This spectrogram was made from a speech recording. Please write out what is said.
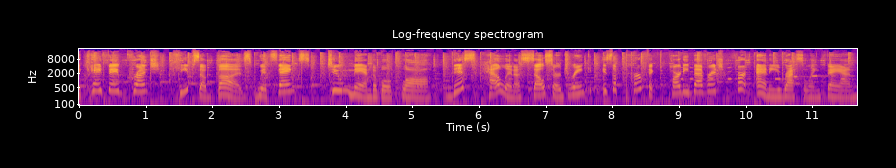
The Kayfabe Crunch keeps a buzz with thanks to Mandible Claw. This hell in a seltzer drink is the perfect party beverage for any wrestling fan.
